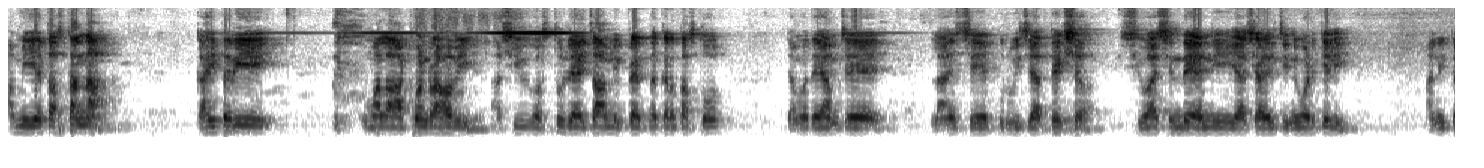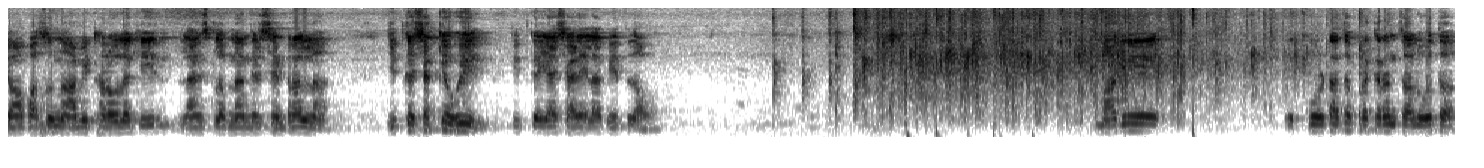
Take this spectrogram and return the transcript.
आम्ही येत असताना काहीतरी तुम्हाला आठवण राहावी अशी वस्तू द्यायचा आम्ही प्रयत्न करत असतो. त्यामध्ये आमचे लायन्सचे पूर्वीचे अध्यक्ष शिवा शिंदे यांनी या शाळेची निवड केली. आणि तेव्हापासून आम्ही ठरवलं की लायन्स क्लब नांदेड सेंट्रलनं जितकं शक्य होईल तितकं या शाळेला देत जावं. मागे एक कोर्टाचं प्रकरण चालू होतं.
